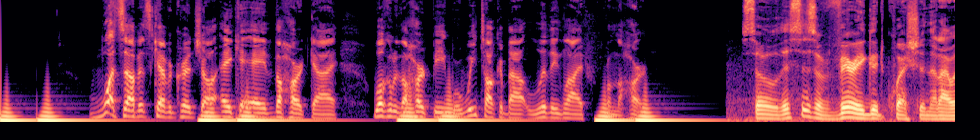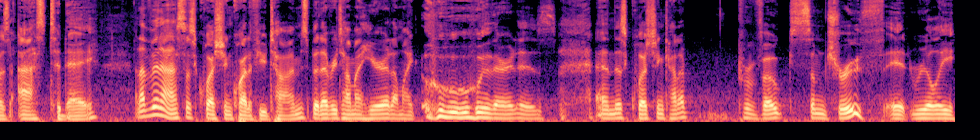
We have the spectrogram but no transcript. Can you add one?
What's up? It's Kevin Crenshaw, aka The Heart Guy. Welcome to The Heartbeat, where we talk about living life from the heart. So, this is a very good question that I was asked today. And I've been asked this question quite a few times, but every time I hear it, I'm like, ooh, there it is. And this question kind of provokes some truth. It really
